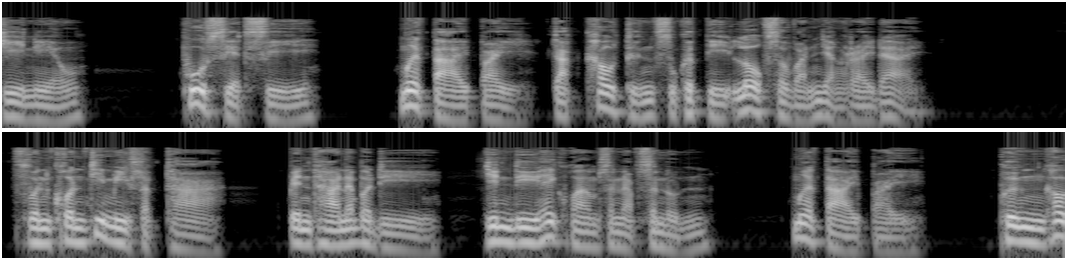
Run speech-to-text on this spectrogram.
ทีเหนียว พูดเสียดสี เมื่อตายไปจักเข้าถึงสุคติโลกสวรรค์อย่างไรได้ ส่วนคนที่มีศรัทธาเป็นทานบดี ยินดีให้ความสนับสนุน เมื่อตายไป พึงเข้า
